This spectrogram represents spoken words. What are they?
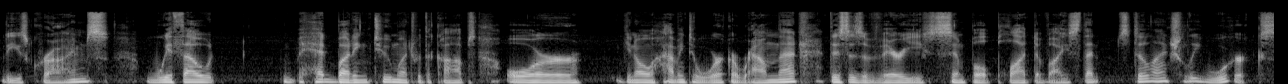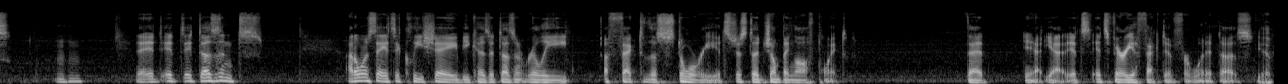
these crimes without headbutting too much with the cops or you know, having to work around that. This is a very simple plot device that still actually works. Mm-hmm. It, it, it doesn't. I don't want to say it's a cliche because it doesn't really affect the story. It's just a jumping off point. That yeah yeah it's it's very effective for what it does. Yep.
